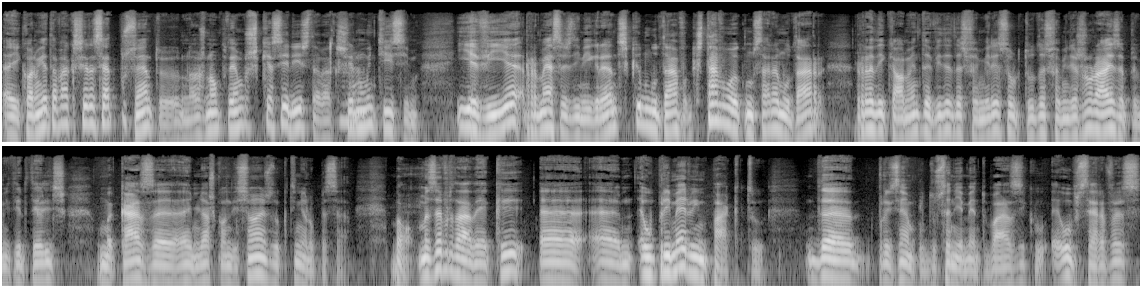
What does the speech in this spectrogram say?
a, a economia estava a crescer a 7%. Nós não podemos esquecer isto, estava a crescer muitíssimo. E havia remessas de imigrantes que mudavam, que estavam a começar a mudar radicalmente a vida das famílias, sobretudo das famílias rurais, a permitir ter-lhes uma casa em melhores condições do que tinham no passado. Bom, mas a verdade é que uh, uh, o primeiro impacto da, por exemplo, do saneamento básico, observa-se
